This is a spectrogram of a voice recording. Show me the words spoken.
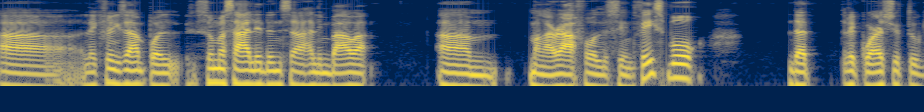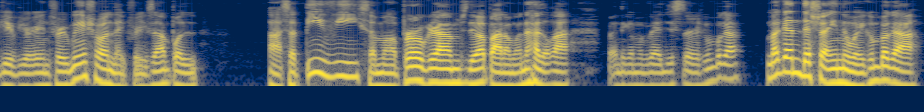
uh, like for example, sumasali dun sa halimbawa um, mga raffles in Facebook that requires you to give your information like for example uh, sa TV, sa mga programs, 'di ba? Para manalo ka, pwede ka mag-register. Kumbaga, maganda siya in a way. Kumbaga,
